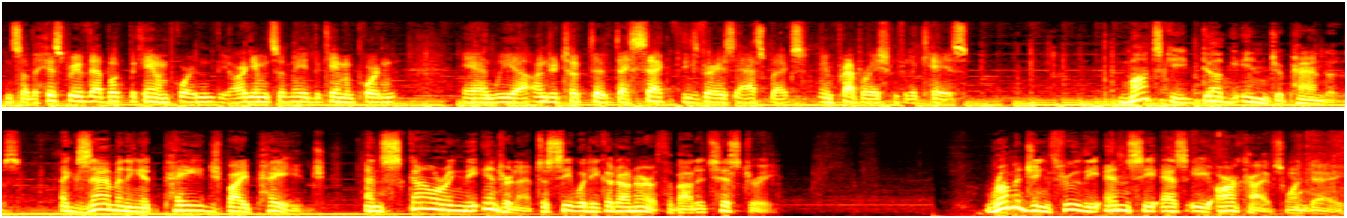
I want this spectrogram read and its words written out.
And so the history of that book became important, the arguments it made became important, and we uh, undertook to dissect these various aspects in preparation for the case. Matzke dug into pandas, examining it page by page, and scouring the internet to see what he could unearth about its history. Rummaging through the NCSE archives one day,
